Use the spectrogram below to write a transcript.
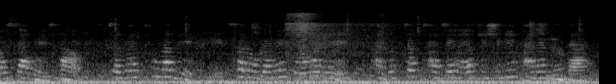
버스 안에서 전화 통화및 서로 간의 대화를 가급적 자제하여 주시기 바랍니다.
